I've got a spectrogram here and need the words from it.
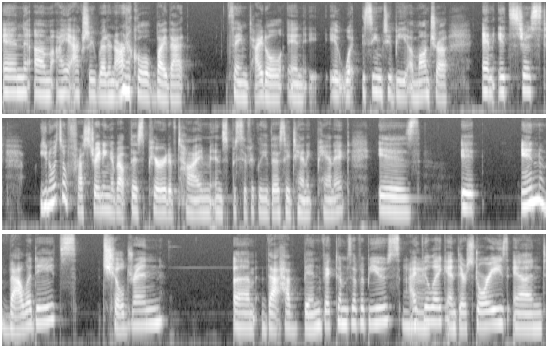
And um, I actually read an article by that same title, and it, it what seemed to be a mantra. And it's just, you know, what's so frustrating about this period of time, and specifically the Satanic Panic, is it invalidates children um, that have been victims of abuse, mm-hmm. I feel like, and their stories. And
